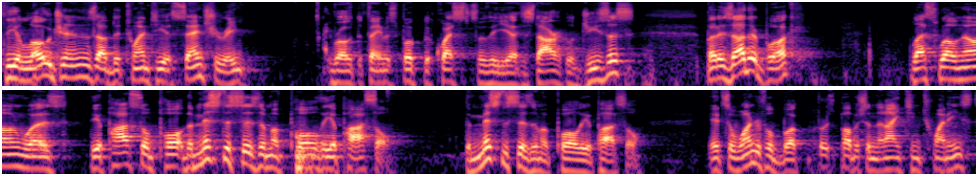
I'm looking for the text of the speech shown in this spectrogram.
theologians of the 20th century. He wrote the famous book, The Quest for the uh, Historical Jesus. But his other book, less well known, was the Apostle Paul, the mysticism of Paul the Apostle. The mysticism of Paul the Apostle. It's a wonderful book, first published in the 1920s,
